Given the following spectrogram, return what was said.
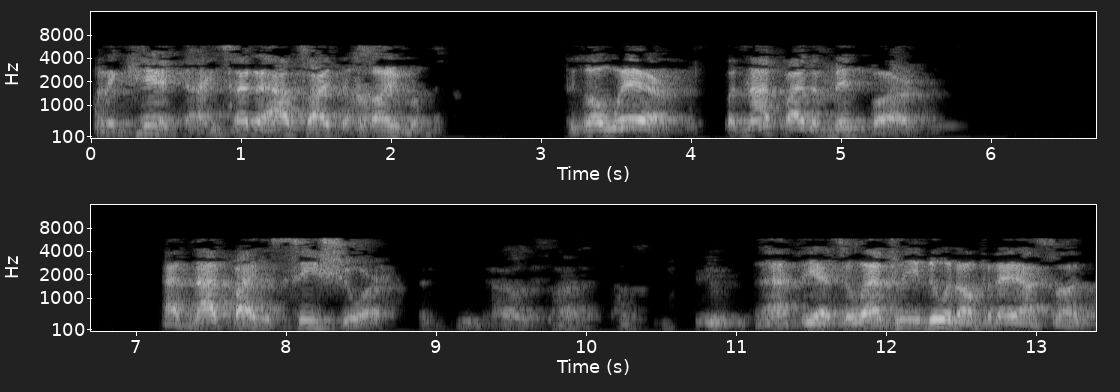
But it can't, I said it outside the chayma. To go where? But not by the midbar. And not by the seashore. That, yeah, so that's what you do with Openei Asada.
